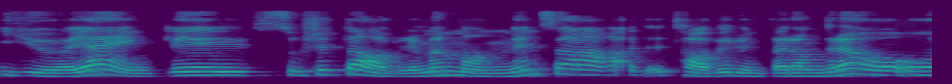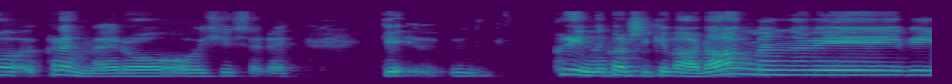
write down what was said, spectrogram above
gjør jeg egentlig stort sett daglig med mannen min. Så tar vi rundt hverandre og, og klemmer og, og, kysser litt. Kliner kanskje ikke hver dag, men vi, vi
